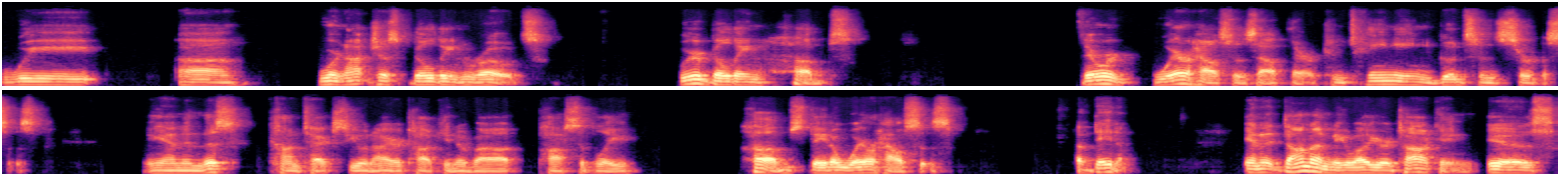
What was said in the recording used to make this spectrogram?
we uh, we're not just building roads; we're building hubs. There were warehouses out there containing goods and services, and in this context, you and I are talking about possibly hubs, data warehouses of data. And it dawned on me while you were talking is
